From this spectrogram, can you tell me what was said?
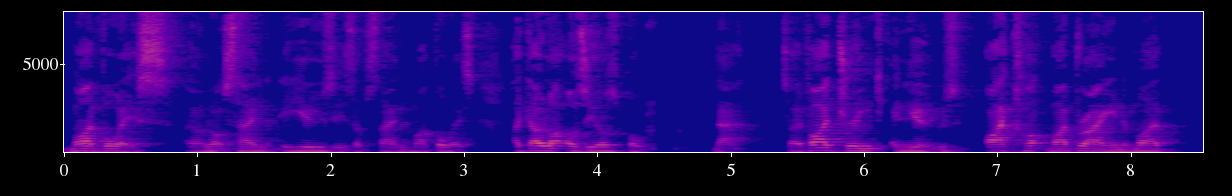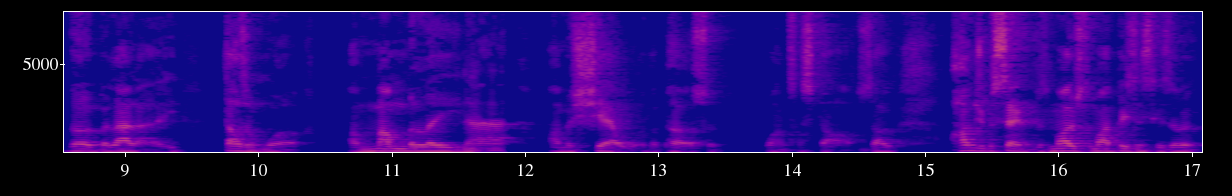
my voice. I'm not saying he uses. I'm saying my voice. I go like Ozzy Osbourne now. So if I drink and use, I can't. My brain and my verbality doesn't work. I'm mumbly now. I'm a shell of a person. once I start. So 100% because most of my businesses are,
